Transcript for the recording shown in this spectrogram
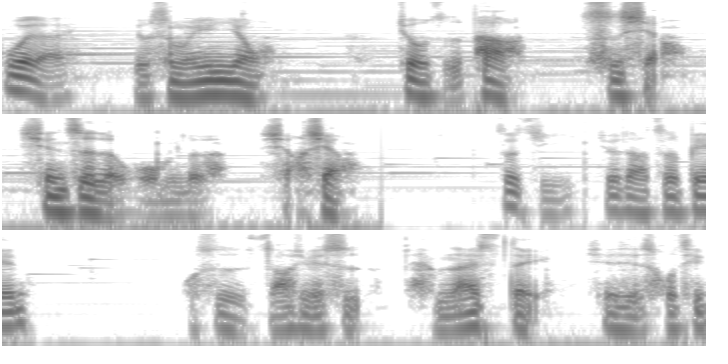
未来有什么运用，就只怕思想限制了我们的想象。这集就到这边，我是杂学士，Have a nice day，谢谢收听。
